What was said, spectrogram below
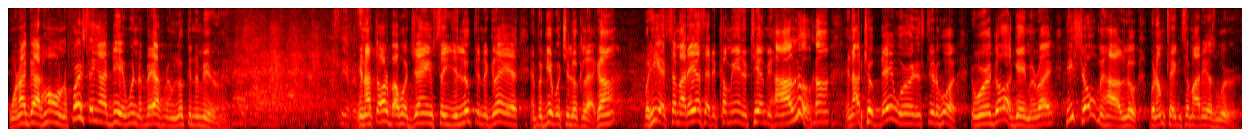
When I got home, the first thing I did went in the bathroom looked in the mirror. and I thought about what James said, you looked in the glass and forget what you look like, huh? But he had somebody else had to come in and tell me how I look, huh? And I took their word instead of what? The word God gave me, right? He showed me how I look, but I'm taking somebody else's word.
